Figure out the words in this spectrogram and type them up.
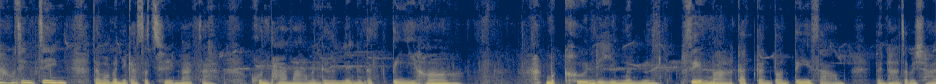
หนาวจริง ๆ แต่ว่าบรรยากาศสดชื่นมากจ้ะ คนพาหมามาเดินเล่นตั้งแต่ตีห้าเมื่อคืนได้ยินเหมือนเสียงหมากัดกันตอนตีสาม แต่น่าจะไม่ใช่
